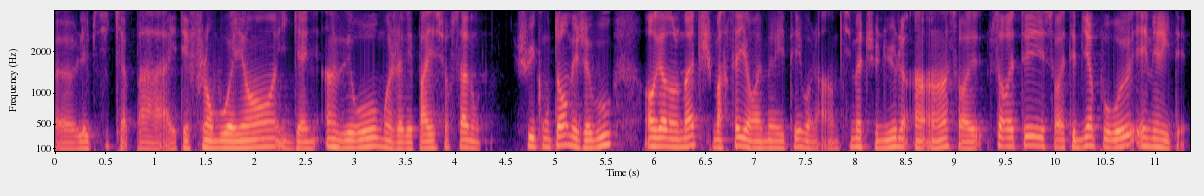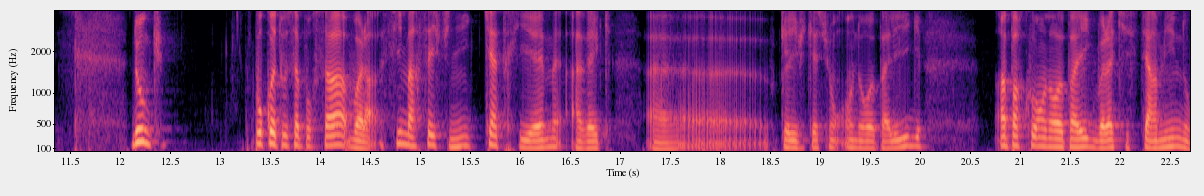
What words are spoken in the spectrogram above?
Euh, Leipzig n'a pas été flamboyant, ils gagnent 1-0. Moi j'avais parié sur ça, donc je suis content, mais j'avoue, en regardant le match, Marseille aurait mérité voilà, un petit match nul, 1-1. Ça aurait, ça, aurait été, ça aurait été bien pour eux et mérité. Donc, pourquoi tout ça pour ça? Voilà, si Marseille finit quatrième avec euh, qualification en Europa League. Un parcours en Europa League voilà, qui se termine,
